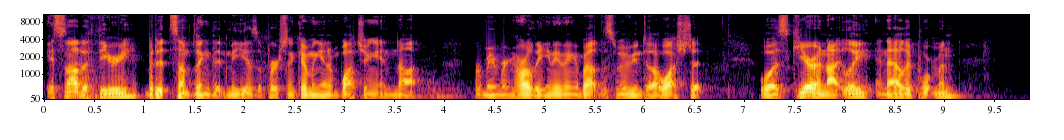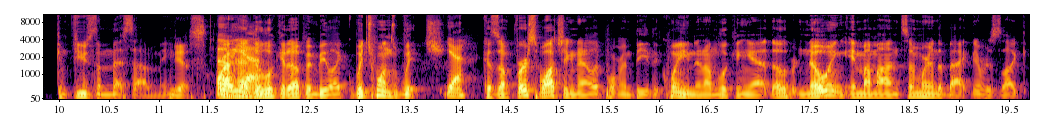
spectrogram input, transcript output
it's not a theory, but it's something that me as a person coming in and watching and not remembering hardly anything about this movie until I watched it was Keira Knightley and Natalie Portman confused the mess out of me. Yes. Where Oh, I had yeah. to look it up and be like, which one's which? Yeah. Because I'm first watching Natalie Portman be the queen, and I'm looking at the other, knowing in my mind somewhere in the back there was like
